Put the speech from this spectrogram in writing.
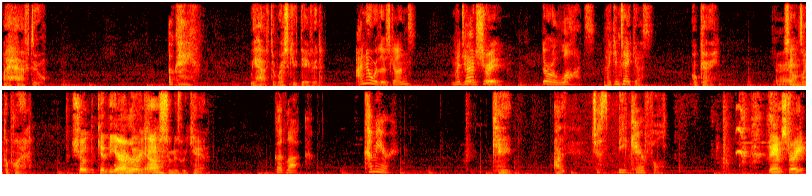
I have to. Okay. We have to rescue David. I know where there's guns. My Damn dad showed me. There are lots. I can take us. Okay. all right. Sounds like a plan. Showed the kid the We'll armory, huh? As soon as we can. Good luck. Come here. Kate, I. Just be careful. Damn straight.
